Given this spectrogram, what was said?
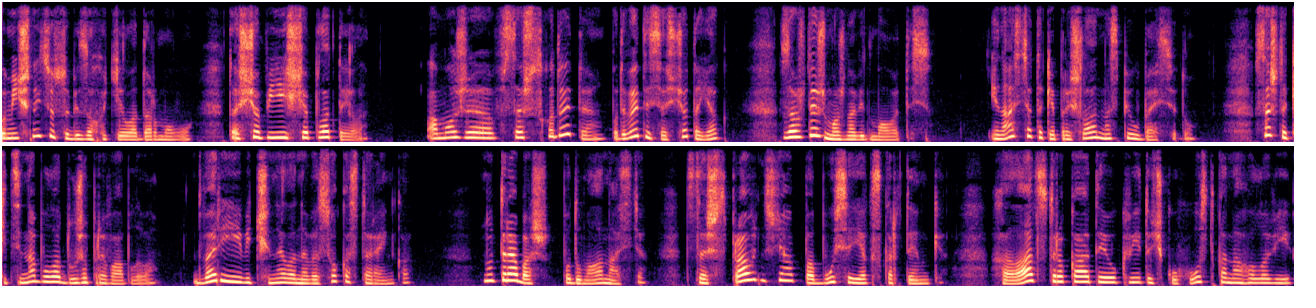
Помічницю собі захотіла дармову, та щоб її ще платили. А може, все ж сходити, подивитися, що та як. Завжди ж можна відмовитись. І Настя таки прийшла на співбесіду. Все ж таки ціна була дуже приваблива. Двері її відчинила невисока старенька. Ну, треба ж, подумала Настя. Це ж справжня бабуся, як з картинки. Халат строкатий у квіточку, хустка на голові.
